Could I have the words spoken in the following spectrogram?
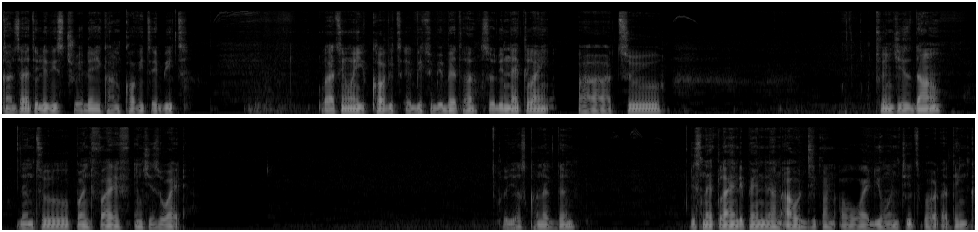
can decide to leave it straight then you can curve it a bit. But i think when you curve it a bit will be better. So the neckline uh two two inches down then 2.5 inches wide. So just connect them. This neckline depending on how deep and how wide you want it but i think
